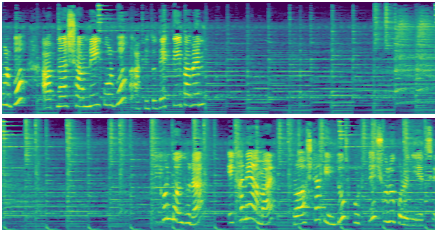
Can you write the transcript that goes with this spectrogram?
করব? আপনার সামনেই করব, আপনি তো দেখতেই পাবেন। দেখুন বন্ধুরা, এখানে আমার রসটা কিন্তু ফুটতে শুরু করে দিয়েছে।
